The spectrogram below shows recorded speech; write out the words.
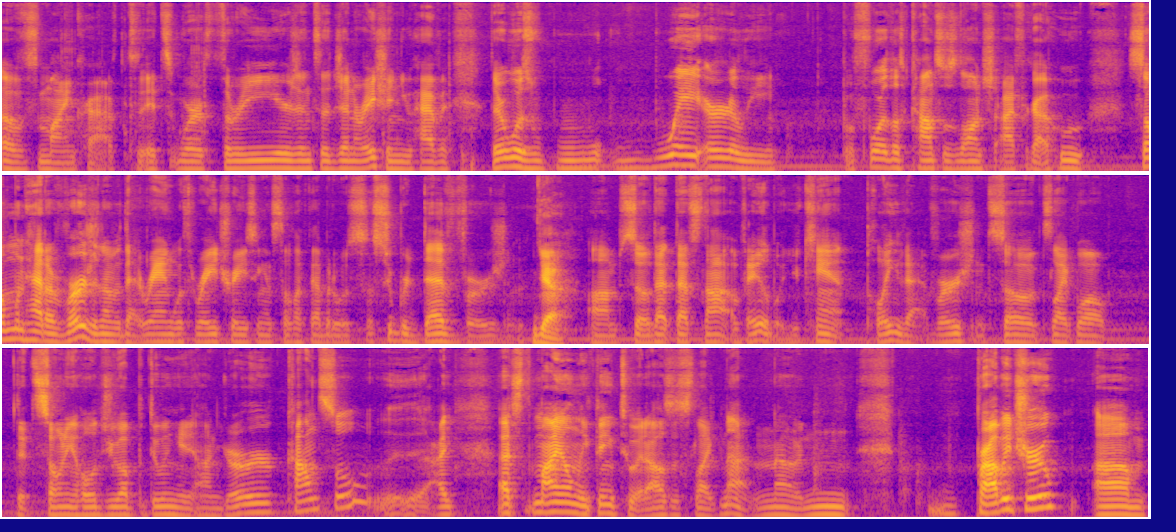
of Minecraft? It's we're three years into the generation. You haven't. There was w- way early before the consoles launched. I forgot who. Someone had a version of it that ran with ray tracing and stuff like that, but it was a super dev version. Yeah. Um. So that that's not available. You can't play that version. So it's like, well did Sony hold you up doing it on your console? I that's my only thing to it. I was just like, no, no, n- probably true. Um,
